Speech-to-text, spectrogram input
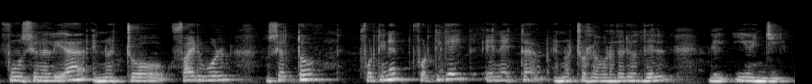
funcionalidad en nuestro firewall, ¿no es cierto?, Fortinet, FortiGate en, esta, en nuestros laboratorios del, del ING.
